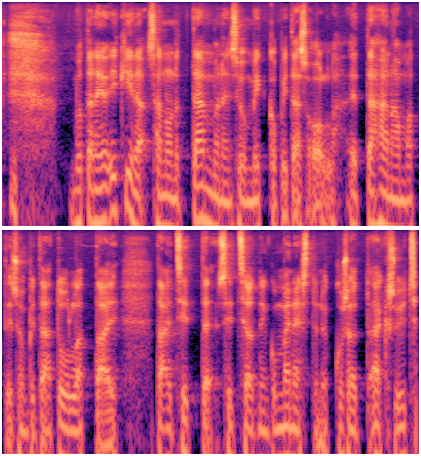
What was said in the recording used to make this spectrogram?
mutta ne ei ole ikinä sanonut, että tämmöinen sinun Mikko pitäisi olla, että tähän ammattiin sun pitää tulla tai, tai että sitten sit sä oot niin kuin menestynyt, kun sä oot X, Y, Z.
